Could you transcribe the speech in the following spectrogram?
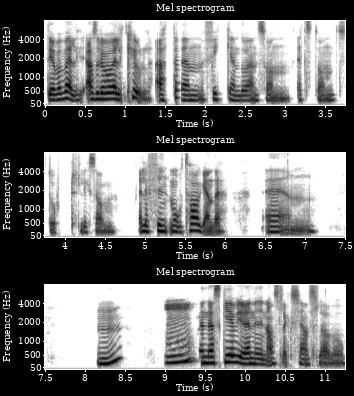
det var väldigt, alltså det var väldigt kul att den fick ändå en sån, ett sånt stort, liksom, eller fint mottagande. Um, mm. Mm. Men jag skrev ju den i någon slags känsla av att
